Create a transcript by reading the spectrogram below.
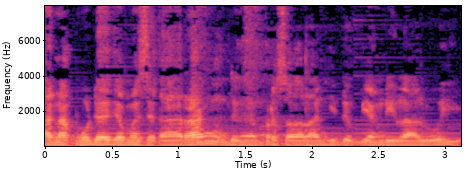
anak muda zaman sekarang dengan persoalan hidup yang dilalui,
